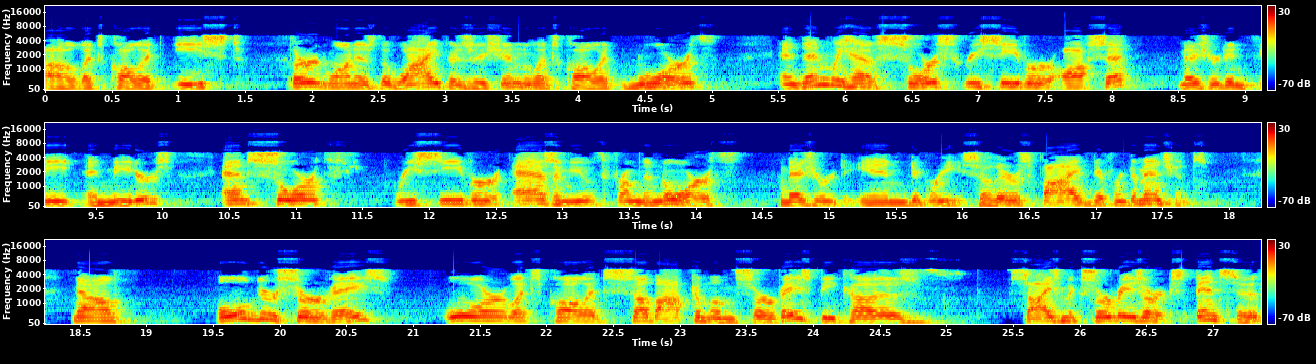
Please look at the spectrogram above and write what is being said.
uh, let's call it east. Third one is the y position, let's call it north. And then we have source receiver offset, measured in feet and meters, and source receiver azimuth from the north, measured in degrees. So there's five different dimensions. Now, older surveys, or let's call it suboptimum surveys, because seismic surveys are expensive.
